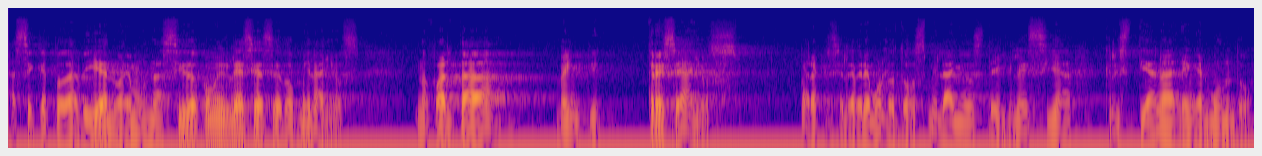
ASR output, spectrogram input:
así que todavía no hemos nacido como iglesia hace dos mil años. Nos falta 13 años para que celebremos los dos mil años de iglesia cristiana en el mundo.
